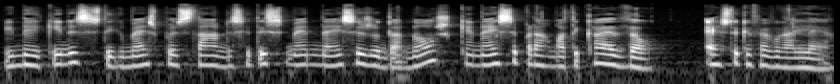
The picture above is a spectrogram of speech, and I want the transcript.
Είναι εκείνες οι στιγμές που αισθάνεσαι τι σημαίνει να είσαι ζωντανός και να είσαι πραγματικά εδώ, έστω και φευγαλέα.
